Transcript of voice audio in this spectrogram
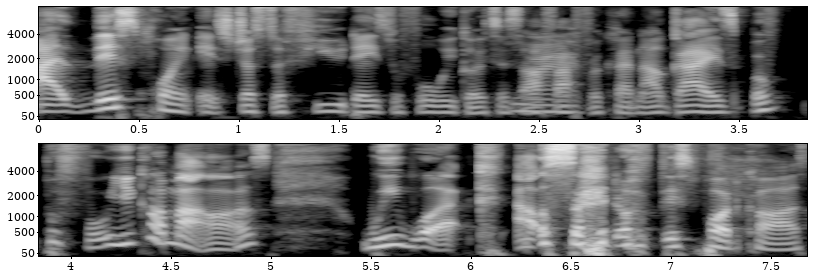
At this point, it's just a few days before we go to South Right. Africa. Now, guys, bef- before you come at us, we work outside of this podcast.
